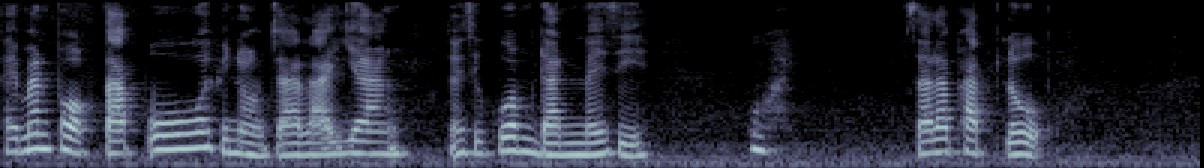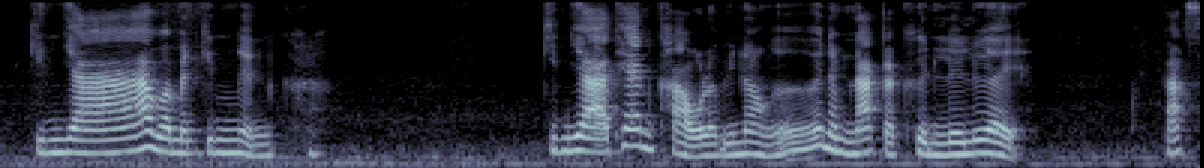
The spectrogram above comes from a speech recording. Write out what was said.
ไขมันพอกตับ โอ้ยพี่น้องจ้าหลายอย่างจังสิควมดันไหนสิโอ้ย สารพัดโรคกินยาว่ามันกินเหมือนกินยาแท่นเข่าแล้วพี่น้องเอ้ยน้ำหนักก็ขึ้นเรื่อยๆพักส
